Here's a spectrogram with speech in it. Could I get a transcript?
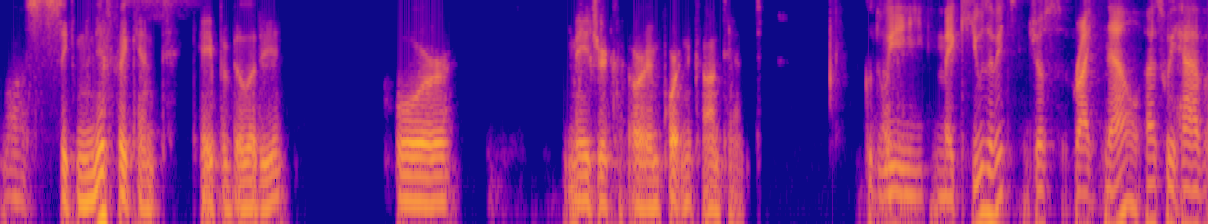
Lost significant capability. Or major or important content. Could we make use of it just right now, as we have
